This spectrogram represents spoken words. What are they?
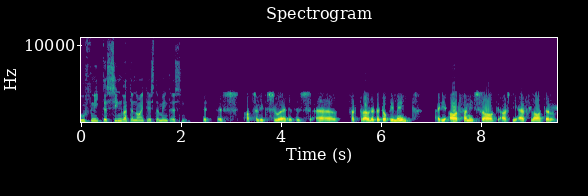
hoef nie te sien wat in daai testament is nie. Dit is absoluut so, dit is 'n uh, vertroulike dokument uit die aard van die saak as die erflater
